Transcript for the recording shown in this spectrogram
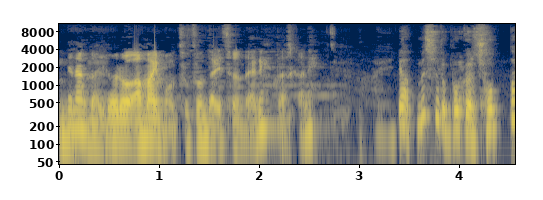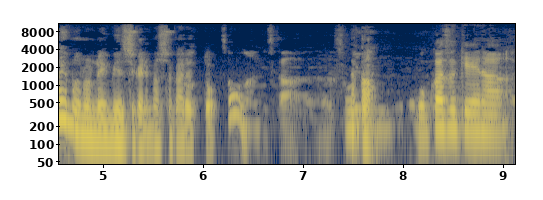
で、なんかいろいろ甘いもの包んだりするんだよね。確かね。いや、むしろ僕はしょっぱいもののイメージがありました、ガレット。そうなんですか。そうなんかおかず系な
